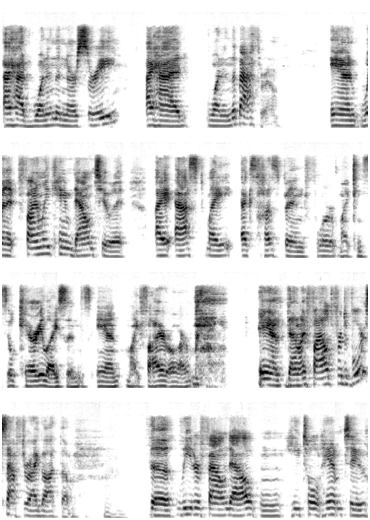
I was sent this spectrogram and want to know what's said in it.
I had one in the nursery. I had one in the bathroom. And when it finally came down to it, I asked my ex husband for my concealed carry license and my firearm. and then I filed for divorce after I got them. The leader found out and he told him to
